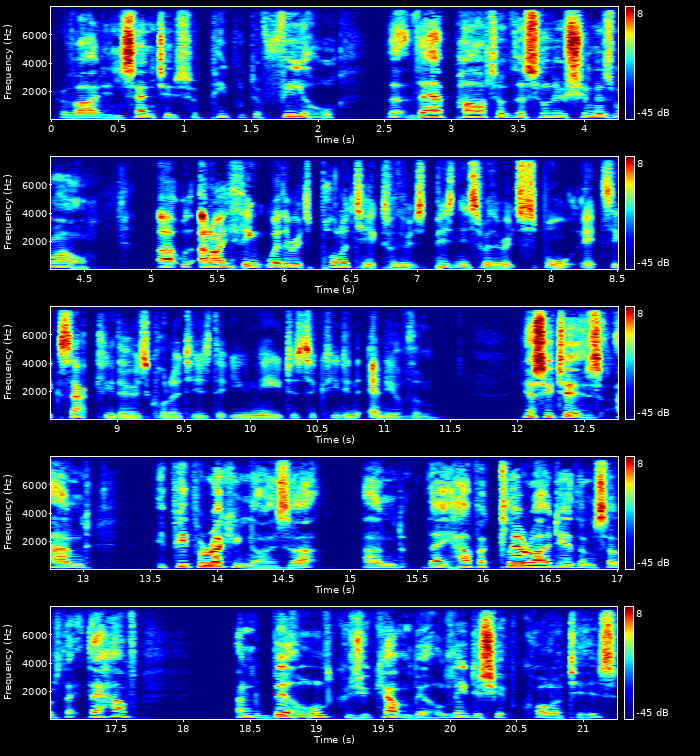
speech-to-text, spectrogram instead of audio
provide incentives for people to feel that they're part of the solution as well. Uh, and I think whether it's politics, whether it's business, whether it's sport, it's exactly those qualities that you need to succeed in any of them. Yes, it is. And if people recognize that and they have a clear idea themselves, they, they have and build, because you can build leadership qualities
